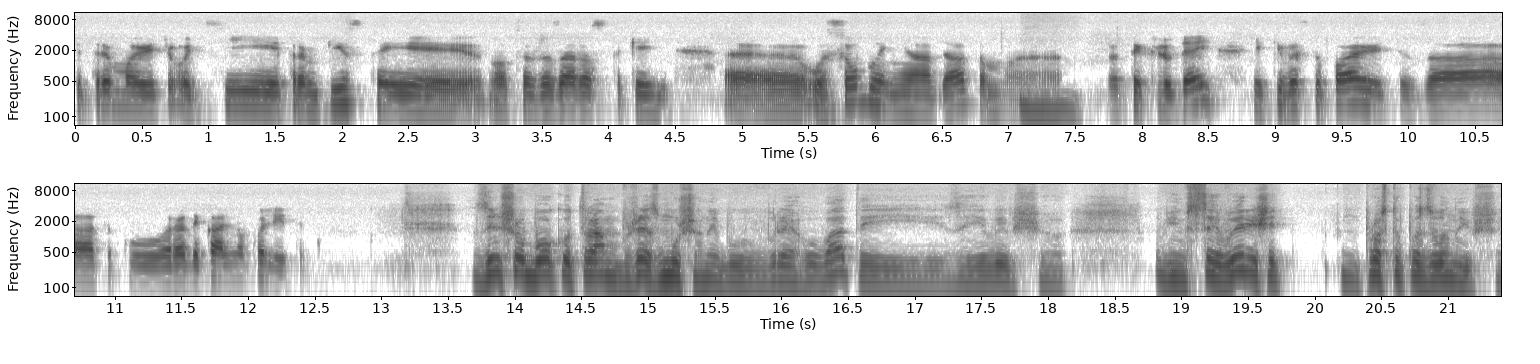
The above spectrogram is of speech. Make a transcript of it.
підтримують оці трампісти. Ну це вже зараз такий е, уособлення, да там. е, Тих людей, які виступають за таку радикальну політику. З іншого боку, Трамп вже змушений був реагувати і заявив, що він все вирішить, просто подзвонивши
